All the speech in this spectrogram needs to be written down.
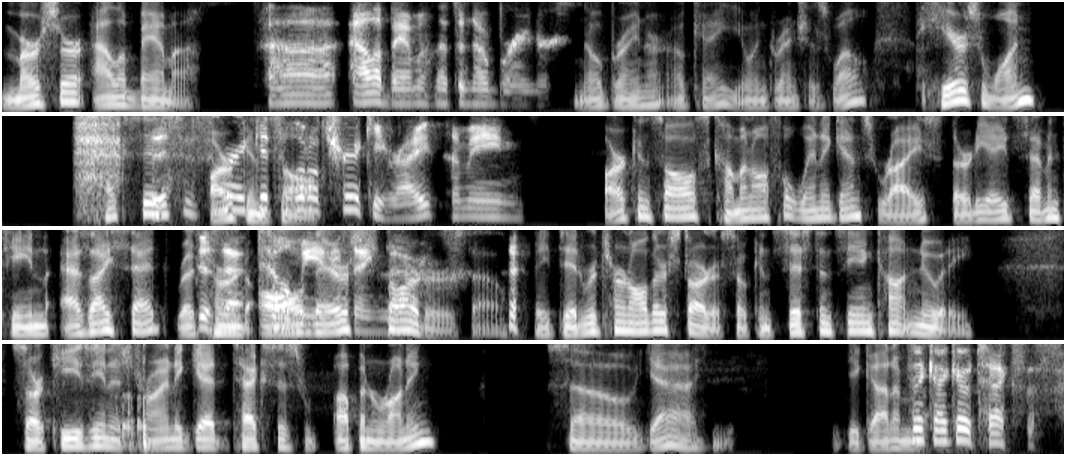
Mercer, Alabama. Uh, Alabama. That's a no-brainer. No brainer. Okay, you and Grinch as well. Here's one. Texas, this is where it gets a little tricky, right? I mean, Arkansas's coming off a win against Rice, 38-17. As I said, returned all their starters, though. They did return all their starters. So consistency and continuity. Sarkisian is trying to get Texas up and running. So yeah, you got I him think I go Texas.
